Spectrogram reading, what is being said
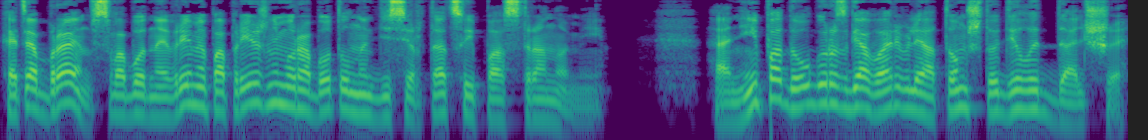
хотя Брайан в свободное время по-прежнему работал над диссертацией по астрономии. Они подолгу разговаривали о том, что делать дальше,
